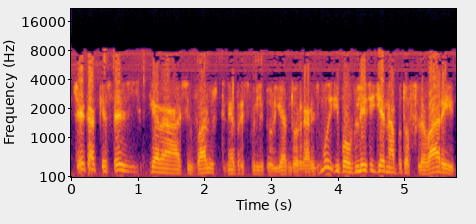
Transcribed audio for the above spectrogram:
και κάποιες θέσεις για να συμβάλλουν στην εύρεσμη λειτουργία του οργανισμού. Υποβλήθηκε από το Φλεβάρι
